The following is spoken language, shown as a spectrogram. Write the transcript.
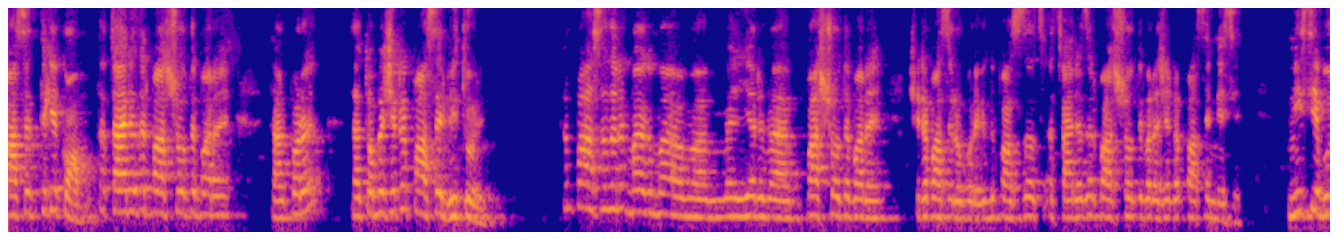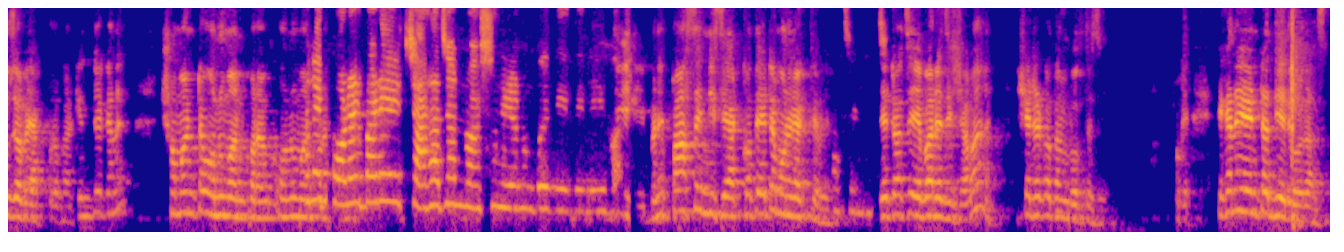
পাঁচের থেকে কম। তা চার হাজার পাঁচশো হতে পারে তারপরে তবে সেটা পাঁচের ভিতরে। পাঁচ হাজার ইয়ের পাঁচশো হতে পারে সেটা পাঁচের উপরে কিন্তু পাঁচ হাজার চার হাজার পাঁচশো হতে পারে সেটা পাঁচের নিচে। নিচে বুঝাবে এক প্রকার কিন্তু এখানে সমানটা অনুমান করা অনুমান মানে পরের বারে চার হাজার নয়শো নিরানব্বই দিয়ে দিলেই হয়। মানে পাঁচের নিচে এক কথা এটা মনে রাখতে হবে। যেটা হচ্ছে এভারেজ হিসাব হ্যাঁ? সেটার কথা আমি বলতেছি। ওকে এখানে এন্টার দিয়ে দেবো জাস্ট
